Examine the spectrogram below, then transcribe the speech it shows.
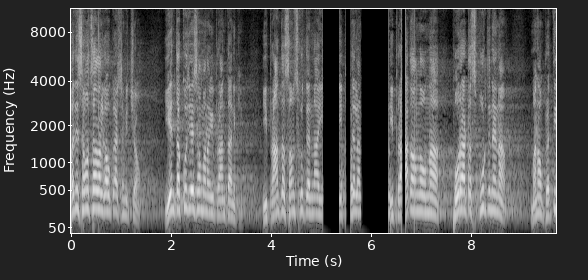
పది సంవత్సరాలకు అవకాశం ఇచ్చాం. ఏం తక్కువ చేసాం మనం ఈ ప్రాంతానికి? ఈ ప్రాంత సంస్కృతి అన్నా ఈ ఈ ప్రాంతంలో ఉన్న పోరాట స్ఫూర్తినైనా మనం ప్రతి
